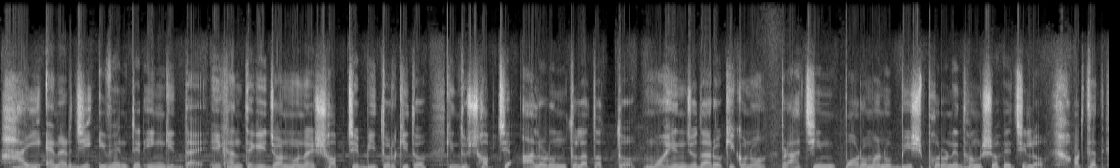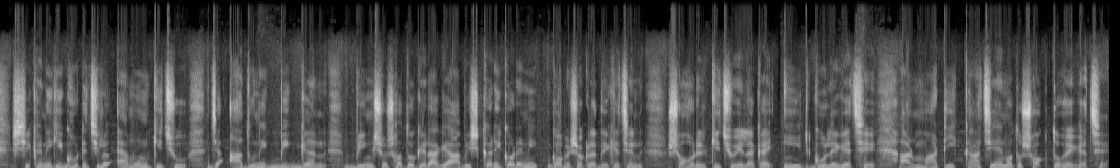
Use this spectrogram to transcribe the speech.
হাই এনার্জি ইভেন্টের ইঙ্গিত দেয়। এখান থেকেই জন্ম নেয় সবচেয়ে বিতর্কিত, কিন্তু সবচেয়ে আলোড়ন তোলা তত্ত্ব মহেঞ্জোদারো কি কোনো প্রাচীন পরমাণু বিস্ফোরণে ধ্বংস হয়েছিল? অর্থাৎ সেখানে কি ঘটেছিল এমন কিছু যা আধুনিক বিজ্ঞান বিংশ শতকের আগে আবিষ্কারই করেনি? গবেষকরা দেখেছেন, শহরের কিছু এলাকায় ইট গলে গেছে আর মাটি কাঁচের মতো শক্ত হয়ে গেছে।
